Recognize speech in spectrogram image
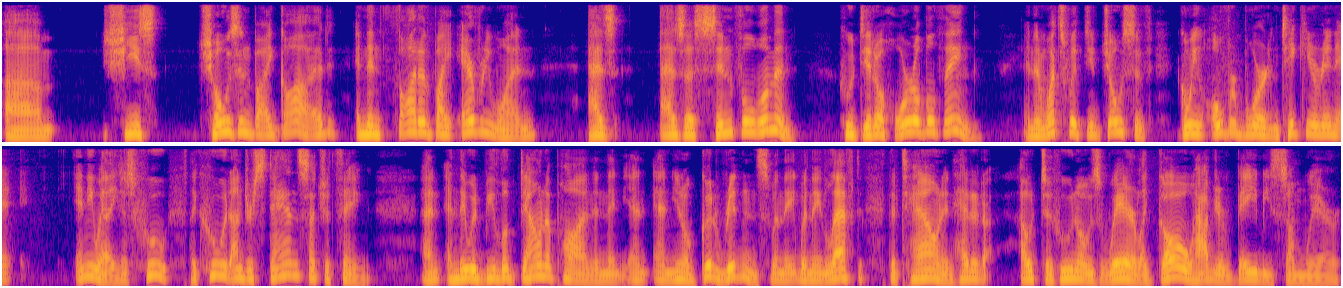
um, she's chosen by God and then thought of by everyone as as a sinful woman who did a horrible thing. And then what's with Joseph going overboard and taking her in anyway? Like just who like who would understand such a thing? And and they would be looked down upon and then and, and you know good riddance when they when they left the town and headed out to who knows where like go have your baby somewhere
